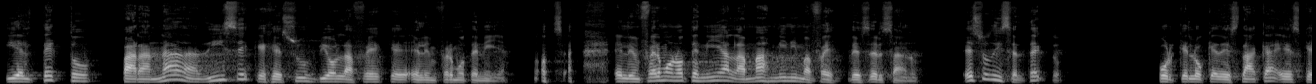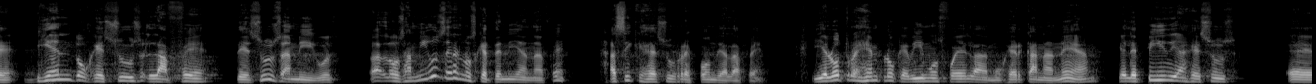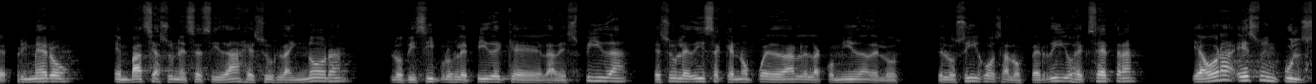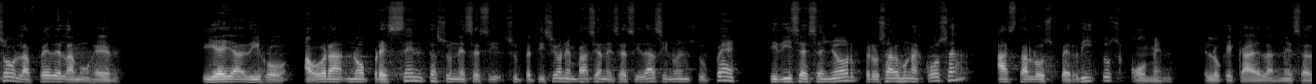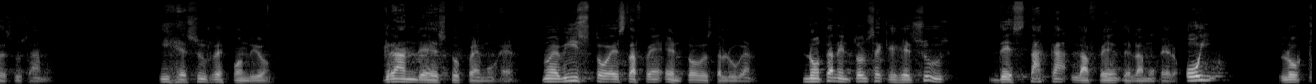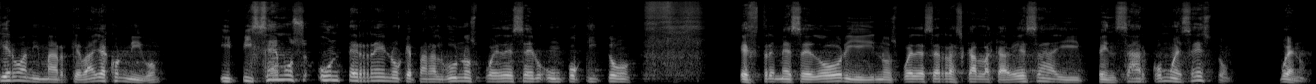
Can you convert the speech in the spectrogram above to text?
Y el texto para nada dice que Jesús vio la fe que el enfermo tenía. O sea, el enfermo no tenía la más mínima fe de ser sano. Eso dice el texto. Porque lo que destaca es que viendo Jesús la fe de sus amigos, ah, los amigos eran los que tenían la fe. Así que Jesús responde a la fe. Y el otro ejemplo que vimos fue la mujer cananea que le pide a Jesús, eh, primero en base a su necesidad, Jesús la ignora, los discípulos le piden que la despida, Jesús le dice que no puede darle la comida de los, de los hijos a los perrillos, etc. Y ahora eso impulsó la fe de la mujer. Y ella dijo, ahora no presenta su, petición en base a necesidad, sino en su fe. Y dice, Señor, pero sabes una cosa, hasta los perritos comen en lo que cae en la mesa de sus amos. Y Jesús respondió, grande es tu fe, mujer. No he visto esta fe en todo este lugar. Notan entonces que Jesús destaca la fe de la mujer. Hoy lo quiero animar que vaya conmigo y pisemos un terreno que para algunos puede ser un poquito estremecedor y nos puede hacer rascar la cabeza y pensar, ¿cómo es esto? Bueno,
